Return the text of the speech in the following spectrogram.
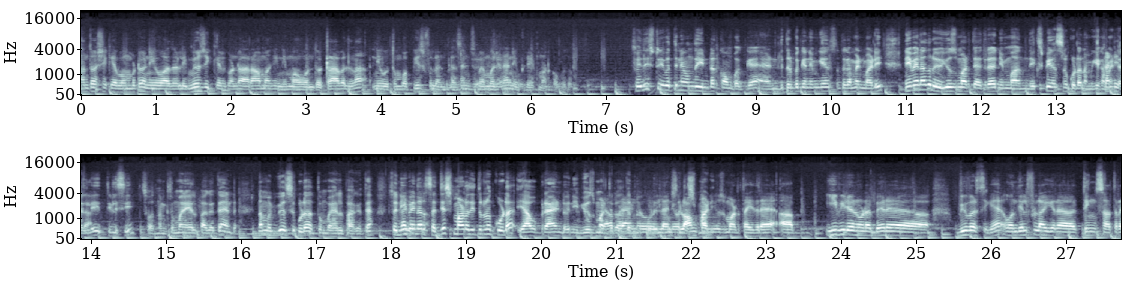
ಸಂತೋಷಕ್ಕೆ ಬಂದ್ಬಿಟ್ಟು ನೀವು ಅದರಲ್ಲಿ ಮ್ಯೂಸಿಕ್ ಕೇಳ್ಕೊಂಡು ಆರಾಮಾಗಿ ನಿಮ್ಮ ಒಂದು ಟ್ರಾವೆಲ್ನ ನೀವು ತುಂಬ ಪೀಸ್ಫುಲ್ ಅಂಡ್ ಪ್ಲೆಸೆಂಟ್ ಮೆಮೊರಿನ ನೀವು ಕ್ರಿಯೇಟ್ ಮಾಡ್ಕೋಬೋದು. ಇದಿಷ್ಟು ಇವತ್ತಿನ ಒಂದು ಇಂಟರ್ಕಾಮ್ ಬಗ್ಗೆ ಅಂಡ್ ಇದ್ರ ಬಗ್ಗೆ ನಿಮ್ಗೆ ಅನ್ಸುತ್ತೆ ಕಮೆಂಟ್ ಮಾಡಿ. ನೀವೇನಾದ್ರೂ ಯೂಸ್ ಮಾಡ್ತಾ ಇದ್ರೆ ನಿಮ್ಮ ಒಂದು ಎಕ್ಸ್ಪೀರಿಯನ್ಸ್ ಕೂಡ ನಮಗೆ ಕಮೆಂಟ್ ಅಲ್ಲಿ ತಿಳಿಸಿ. ಸೊ ಅದು ನಮ್ಗೆ ತುಂಬಾ ಹೆಲ್ಪ್ ಆಗುತ್ತೆ ಅಂಡ್ ನಮ್ಮ ವ್ಯೂಸ್ ಕೂಡ ತುಂಬಾ ಹೆಲ್ಪ್ ಆಗುತ್ತೆ. ಸೊ ನೀವೇನಾದ್ರು ಸಜೆಸ್ಟ್ ಮಾಡೋದಿದ್ರು ಕೂಡ ಯಾವ ಬ್ರ್ಯಾಂಡ್ ನೀವು ಯೂಸ್ ಮಾಡ್ತಿರೋ ಅದನ್ನ ಲಾಂಗ್ ಯೂಸ್ ಮಾಡ್ತಾ ಇದ್ರೆ ಆ, ಈ ವಿಡಿಯೋ ನೋಡೋ ಬೇರೆ ವ್ಯೂವರ್ಸ್ಗೆ ಒಂದು ಹೆಲ್ಪ್ಫುಲ್ ಆಗಿರೋ ಥಿಂಗ್ಸ್ ಆ ಥರ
